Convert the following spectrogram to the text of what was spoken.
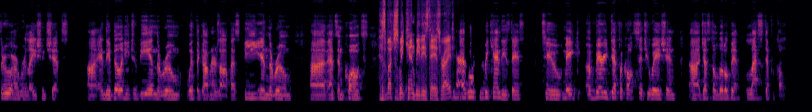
through our relationships uh, and the ability to be in the room with the governor's office, be in the room. Uh, that's in quotes. As much as we can be these days, right? Yeah, as much as we can these days to make a very difficult situation uh, just a little bit less difficult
